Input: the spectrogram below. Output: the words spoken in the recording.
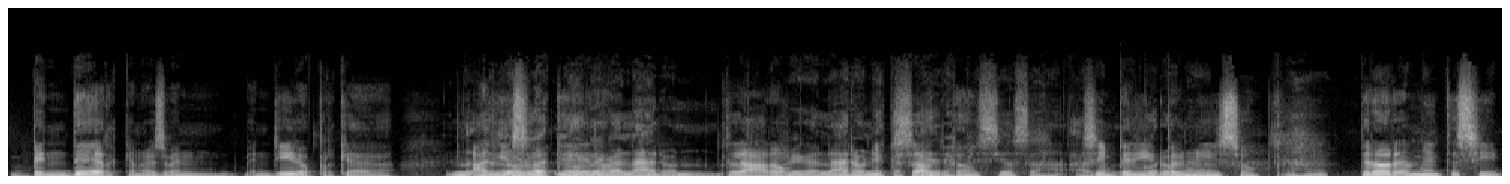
vender, que no es ven- vendido porque alguien lo, lo regalaron. Claro, Regalaron estas exacto. piedras preciosas a sin pedir corona. permiso. Ajá. Pero realmente si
